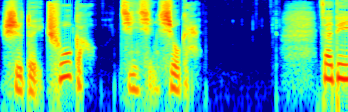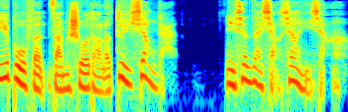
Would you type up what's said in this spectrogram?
是对初稿进行修改。在第一部分，咱们说到了对象感。你现在想象一下啊，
